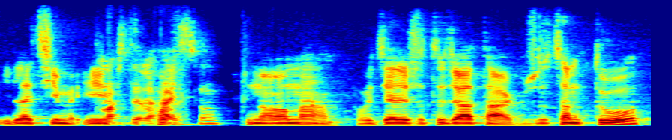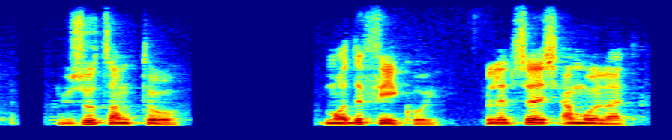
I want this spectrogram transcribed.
I lecimy. I Masz tyle po- hajsu? No mam. Powiedzieli, że to działa tak. Wrzucam tu, wrzucam tu. Modyfikuj. Ulepszyłeś amulet.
